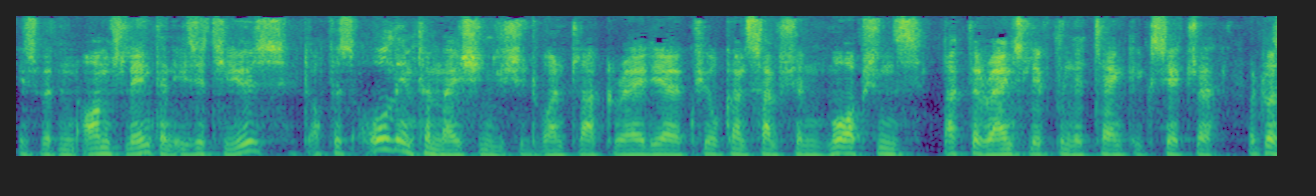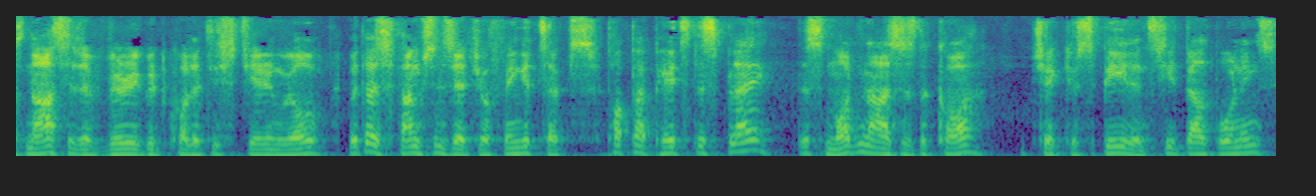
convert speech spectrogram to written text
is within arm's length and easy to use. It offers all the information you should want like radio, fuel consumption, more options like the range left in the tank, etc. What was nice is a very good quality steering wheel with those functions at your fingertips. Pop-up heads display. This modernizes the car check your speed and seatbelt warnings.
